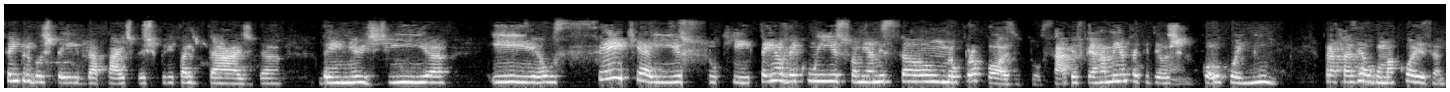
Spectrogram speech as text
Sempre gostei da parte da espiritualidade, da, da energia. E eu sei que é isso, que tem a ver com isso, a minha missão, o meu propósito, sabe? A ferramenta que Deus colocou em mim para fazer alguma coisa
